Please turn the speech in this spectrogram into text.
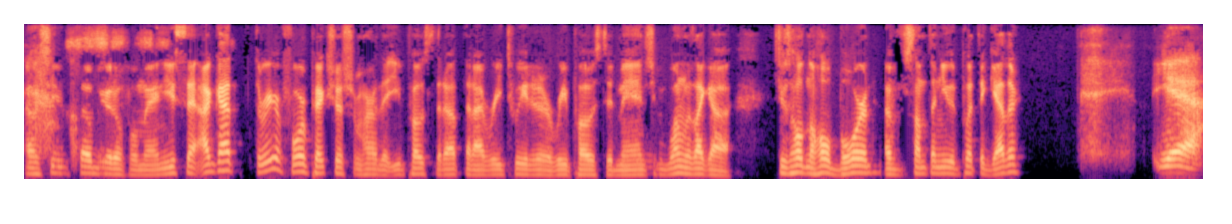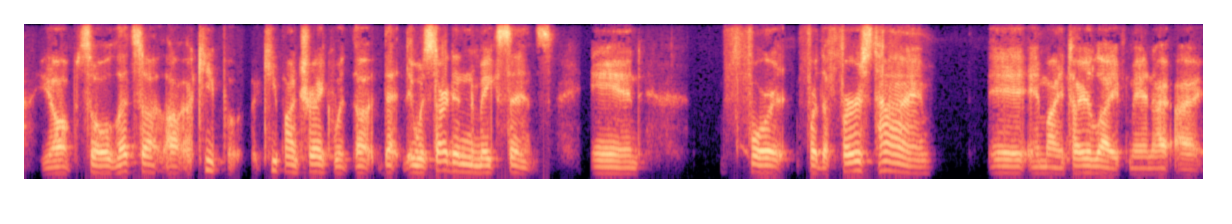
Oh, she's so beautiful, man. You said I got three or four pictures from her that you posted up that I retweeted or reposted, man. She, one was like a she was holding a whole board of something you had put together. Yeah, yep. So let's uh, uh, keep keep on track with uh, that. It was starting to make sense, and for for the first time in, in my entire life, man, I, I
